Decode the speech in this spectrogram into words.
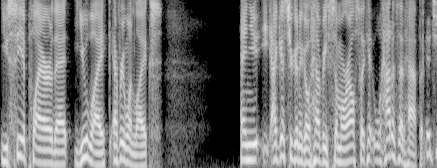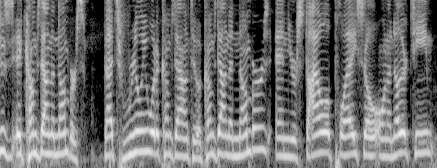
you see a player that you like, everyone likes, and you? I guess you're going to go heavy somewhere else. Like, how does that happen? It just it comes down to numbers. That's really what it comes down to. It comes down to numbers and your style of play. So on another team,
